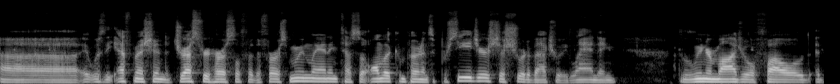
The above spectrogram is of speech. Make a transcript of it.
Uh, it was the F mission, a dress rehearsal for the first moon landing, tested all the components and procedures, just short of actually landing. The lunar module followed a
